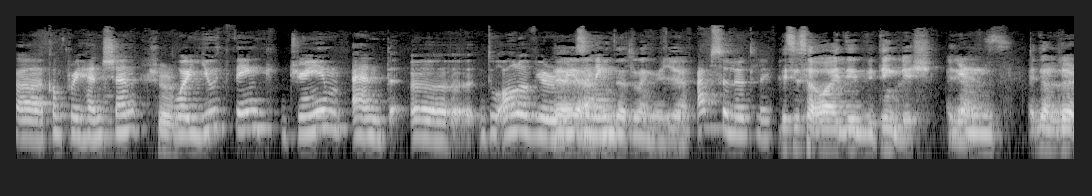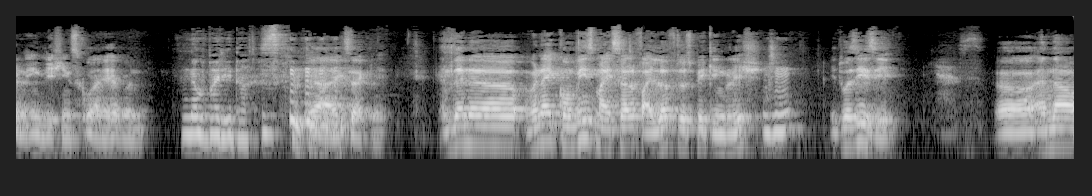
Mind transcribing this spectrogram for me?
Uh, comprehension Sure. where you think, dream, and uh, do all of your Yeah, reasoning. in that language, yeah. Absolutely. This is how I did with English. I didn't, I didn't learn English in school. I haven't. Nobody does. yeah, exactly. And then uh, when I convinced myself I love to speak English, it was easy. yes. Uh, and now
